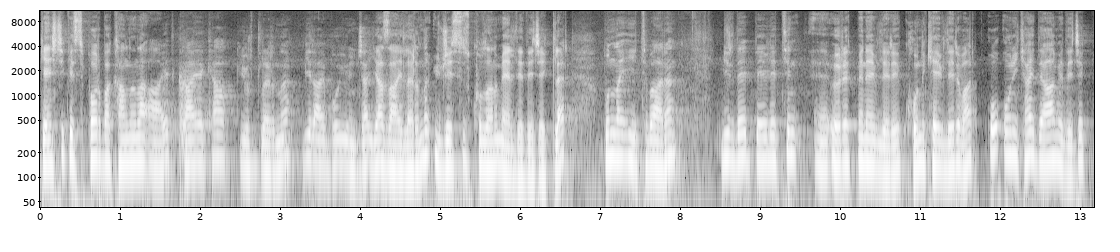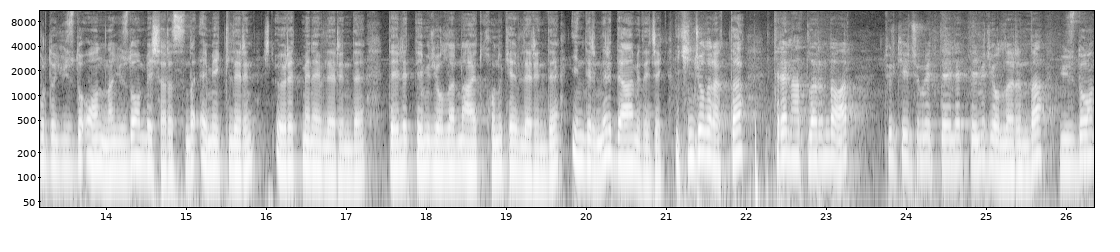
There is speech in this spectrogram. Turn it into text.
Gençlik ve Spor Bakanlığı'na ait KYK yurtlarını bir ay boyunca yaz aylarında ücretsiz kullanım elde edecekler. Bununla itibaren bir de devletin e, öğretmen evleri, konuk evleri var. O 12 ay devam edecek. Burada %10 ile %15 arasında emeklilerin işte öğretmen evlerinde, devlet demir yollarına ait konuk evlerinde indirimleri devam edecek. İkinci olarak da tren hatlarında var. Türkiye Cumhuriyeti Devlet Demir Yolları'nda %10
